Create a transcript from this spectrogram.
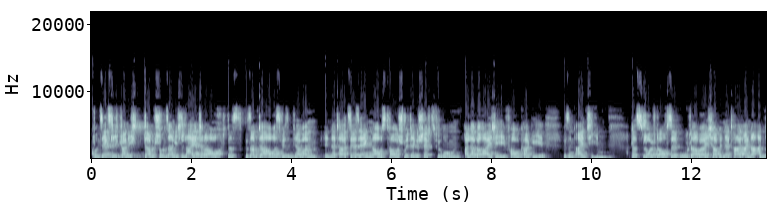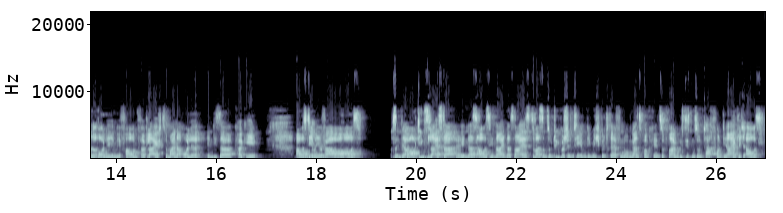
Grundsätzlich kann ich damit schon sagen, ich leite auch das gesamte Haus. Wir sind ja aber in der Tat sehr, sehr engen Austausch mit der Geschäftsführung aller Bereiche EV, KG. Wir sind ein Team. Das läuft auch sehr gut, aber ich habe in der Tat eine andere Rolle im EV im Vergleich zu meiner Rolle in dieser KG. Aus dem EV heraus sind wir aber auch Dienstleister in das Haus hinein. Das heißt, was sind so typische Themen, die mich betreffen, um ganz konkret zu fragen, wie sieht denn so ein Tag von dir eigentlich aus?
